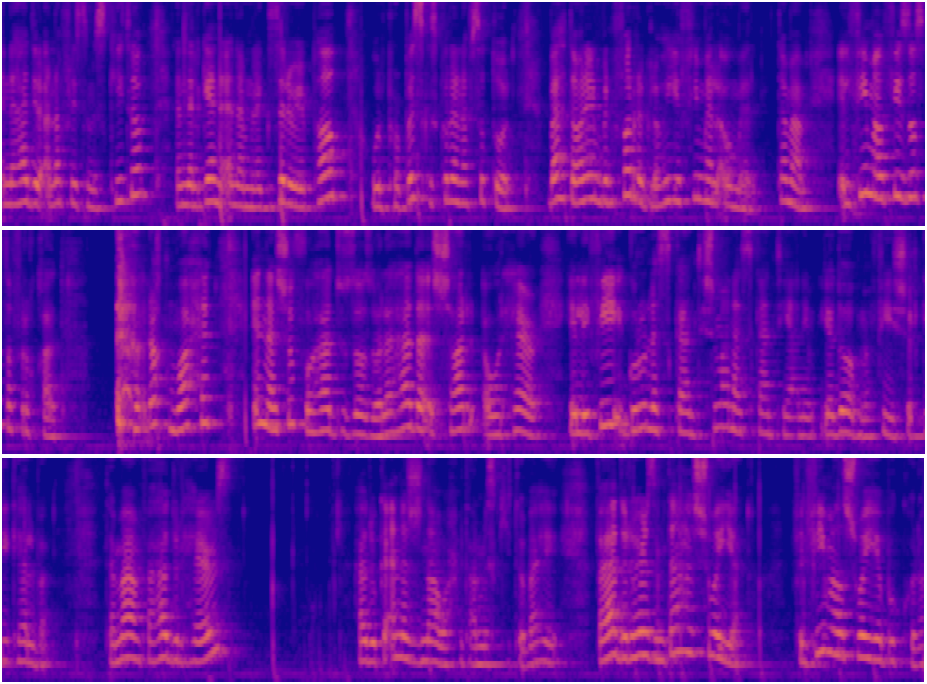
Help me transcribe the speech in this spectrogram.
إن هذه ال anopheles mosquito لأن لقينا إن ال maxillary palp وال proboscis كلها نفس الطول. وين بنفرق لو هي female أو male تمام؟ ال female في زوز تفرقات. رقم واحد إن شوفوا هادو زوز ولا هذا الشعر أو ال hair يلي فيه يقولوا له scanty. شو معنى scanty؟ يعني يا دوب ما فيش رقيق هلبة. تمام فهادو ال hairs هادو كأنه جناوح متاع ال mosquito باهي. فهادو ال hairs متاعها شوية في ال female شوية بكل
